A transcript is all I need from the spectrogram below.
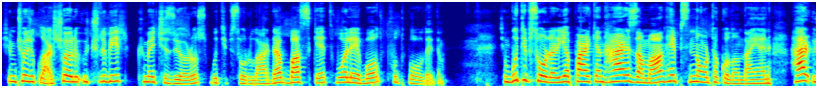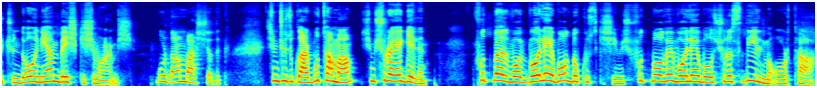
Şimdi çocuklar şöyle üçlü bir küme çiziyoruz bu tip sorularda. Basket, voleybol, futbol dedim. Şimdi bu tip soruları yaparken her zaman hepsinin ortak olanından yani her üçünde oynayan 5 kişi varmış. Buradan başladık. Şimdi çocuklar bu tamam. Şimdi şuraya gelin. Futbol ve voleybol 9 kişiymiş. Futbol ve voleybol şurası değil mi ortağı?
